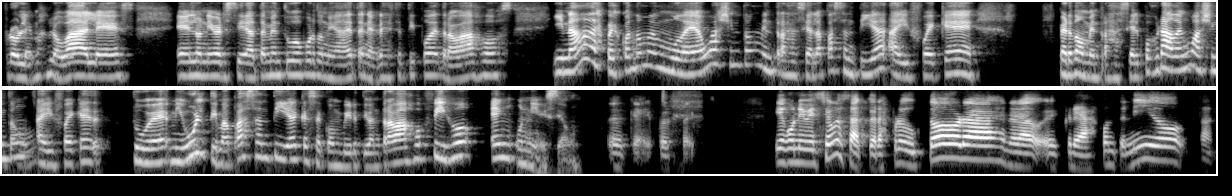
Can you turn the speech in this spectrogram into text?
problemas globales. En la universidad también tuve oportunidad de tener este tipo de trabajos. Y nada, después cuando me mudé a Washington, mientras hacía la pasantía, ahí fue que, perdón, mientras hacía el posgrado en Washington, ahí fue que tuve mi última pasantía que se convirtió en trabajo fijo en Univision. Ok, perfecto. Y en Univision, exacto, eras productora, generado, eh, creas contenido, tal.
